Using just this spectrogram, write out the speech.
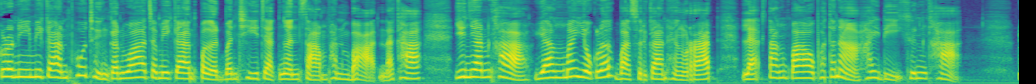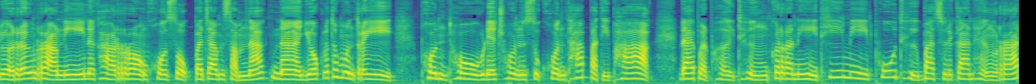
กรณีมีการพูดถึงกันว่าจะมีการเปิดบัญชีแจกเงิน 3,000 บาทนะคะ ยืนยันค่ะ ยังไม่ยกเลิกบัตรสวัสดิการแห่งรัฐ และตั้งเป้าพัฒนาให้ดีขึ้นค่ะ ดยเรื่องราวนี้นะคะ รองโฆษกประจำสำนักนายกรัฐมนตรีพลโทวิเดชนสุคนท่าปฏิภาค ได้เปิดเผยถึงกรณีที่มีผู้ถือบัตรสวัสดิการแห่งรัฐ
